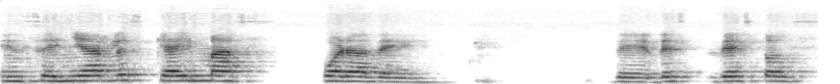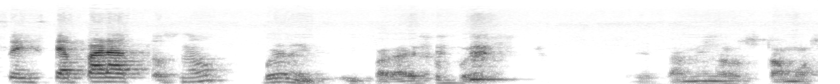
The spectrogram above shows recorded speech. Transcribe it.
Enseñarles que hay más fuera de, de, estos este, aparatos, ¿no? Bueno, y para eso pues también nosotros estamos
